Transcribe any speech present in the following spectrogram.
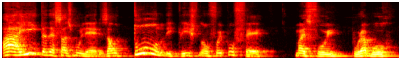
A ida dessas mulheres ao túmulo de Cristo não foi por fé, mas foi por amor.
